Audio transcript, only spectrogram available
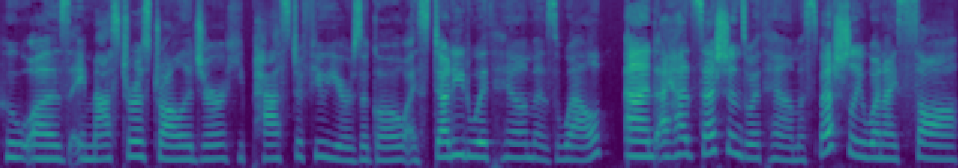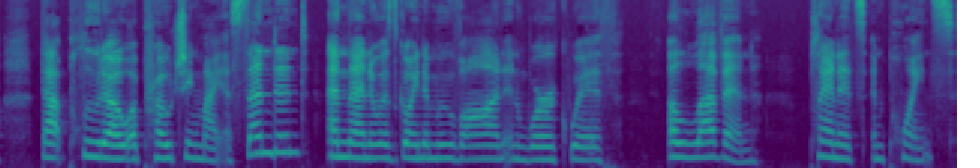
who was a master astrologer. He passed a few years ago. I studied with him as well. And I had sessions with him, especially when I saw that Pluto approaching my ascendant. And then it was going to move on and work with 11 planets and points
